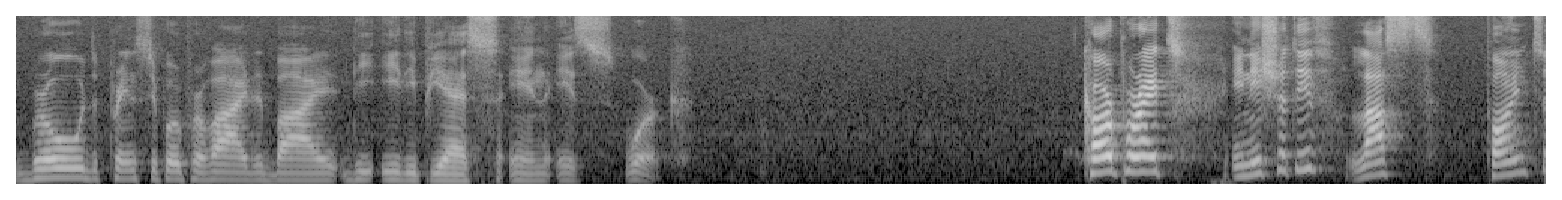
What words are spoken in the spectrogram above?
broad principle provided by the EDPS in its work. Corporate initiative, last point.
